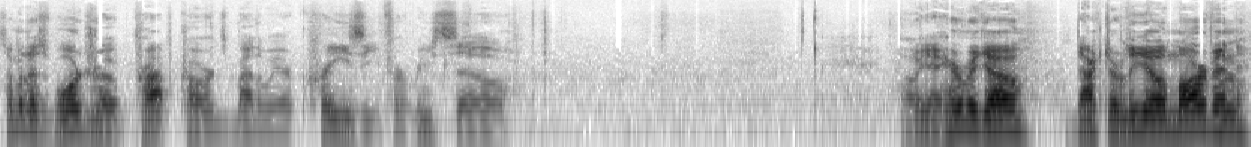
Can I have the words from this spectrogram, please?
Some of those wardrobe prop cards, by the way, are crazy for resale. Oh, yeah, here we go. Dr. Leo Marvin.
